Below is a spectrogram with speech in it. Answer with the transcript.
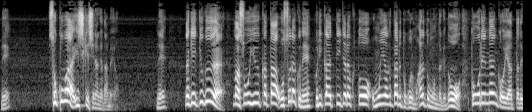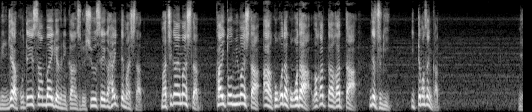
ね。そこは意識しなきゃダメよ。ね。だ結局、まあ、そういう方おそらくね振り返っていただくと思い当たるところもあると思うんだけど東連なんかをやった時にじゃあ固定資産売却に関する修正が入ってました。間違えました。回答見ました。ああここだここだ。分かった分かった。じゃあ次。言ってませんか、ね、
